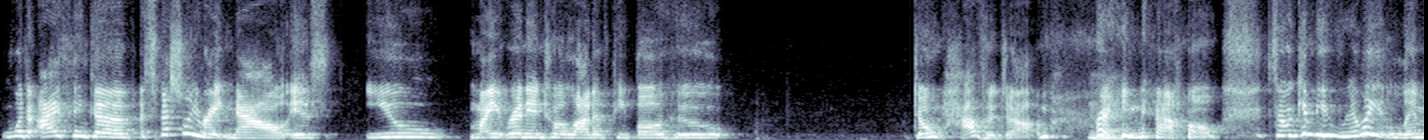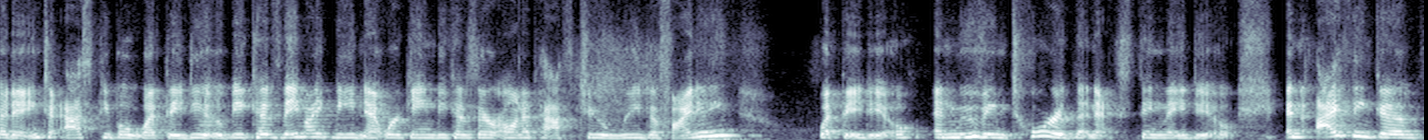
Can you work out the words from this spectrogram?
what I think of, especially right now, is you might run into a lot of people who don't have a job mm-hmm. right now. So it can be really limiting to ask people what they do because they might be networking because they're on a path to redefining what they do and moving toward the next thing they do. And I think of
